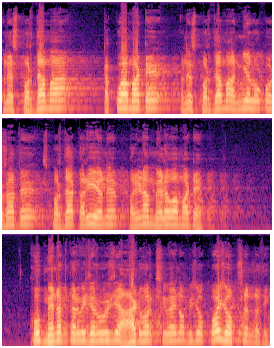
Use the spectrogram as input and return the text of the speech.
અને સ્પર્ધામાં ટકવા માટે અને સ્પર્ધામાં અન્ય લોકો સાથે સ્પર્ધા કરી અને પરિણામ મેળવવા માટે ખૂબ મહેનત કરવી જરૂરી છે. હાર્ડવર્ક સિવાયનો બીજો કોઈ જ ઓપ્શન નથી.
